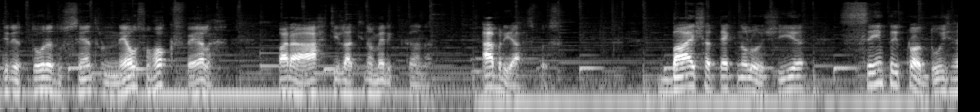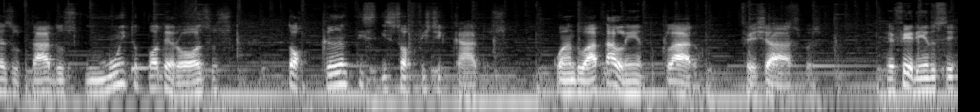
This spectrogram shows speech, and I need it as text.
diretora do Centro Nelson Rockefeller para a Arte Latino-Americana. Abre aspas. Baixa tecnologia sempre produz resultados muito poderosos, tocantes e sofisticados, quando há talento, claro. Fecha aspas referindo-se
